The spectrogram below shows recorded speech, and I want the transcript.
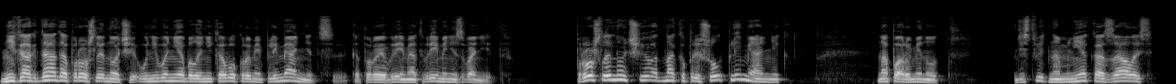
Никогда до прошлой ночи у него не было никого, кроме племянницы, которая время от времени звонит. Прошлой ночью, однако, пришел племянник на пару минут. Действительно, мне казалось,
